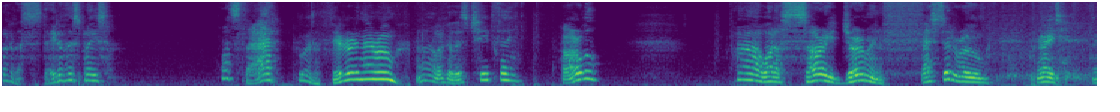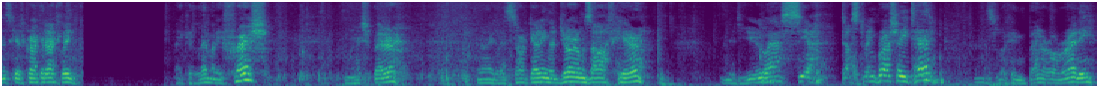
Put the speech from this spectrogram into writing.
Look at the state of this place. What's that? Who has a theatre in their room? Oh, look at this cheap thing. Horrible. Ah, what a sorry germ-infested room. Right, let's get crack at acting. Make it lemony fresh. Much better. Right, let's start getting the germs off here. Did you last see a dusting brush, eh, Ted? That's looking better already.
